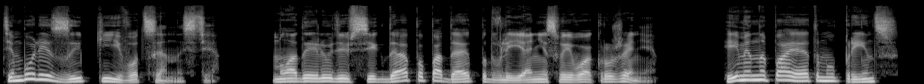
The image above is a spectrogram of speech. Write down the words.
тем более зыбки его ценности. Молодые люди всегда попадают под влияние своего окружения. Именно поэтому принц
